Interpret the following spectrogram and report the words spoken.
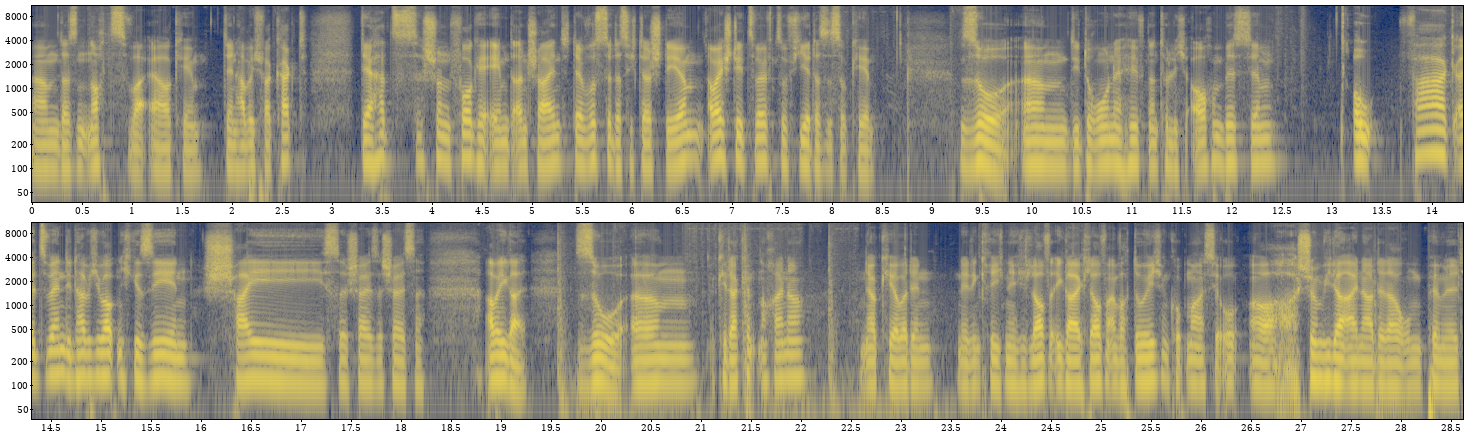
Ähm, da sind noch zwei... Ja, okay. Den habe ich verkackt. Der hat es schon vorgeaimt anscheinend. Der wusste, dass ich da stehe. Aber ich stehe 12 zu 4. Das ist okay. So, ähm, die Drohne hilft natürlich auch ein bisschen. Oh, Fuck, als wenn, den habe ich überhaupt nicht gesehen. Scheiße, scheiße, scheiße. Aber egal. So, ähm, okay, da kommt noch einer. Ja, okay, aber den, ne, den kriege ich nicht. Ich laufe, egal, ich laufe einfach durch und guck mal, ist hier, oh, oh, schon wieder einer, der da rumpimmelt.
